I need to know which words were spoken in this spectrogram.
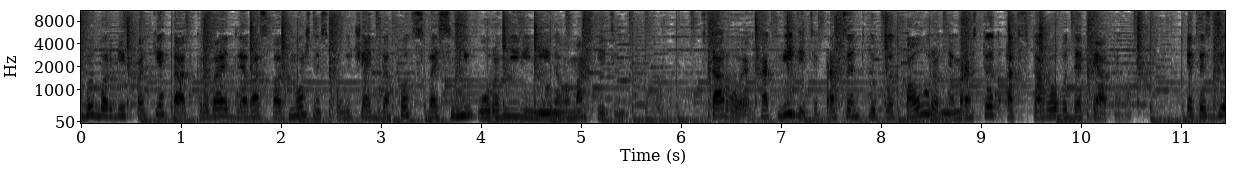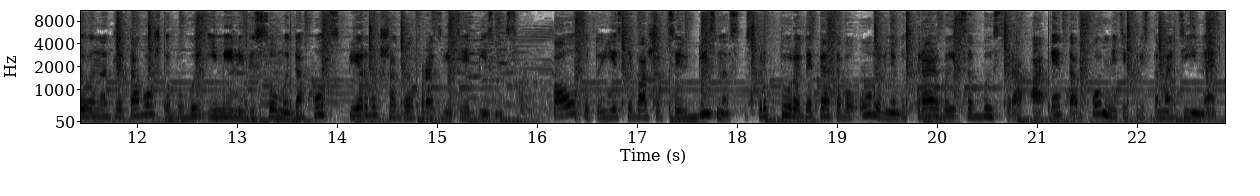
Выбор VIP-пакета открывает для вас возможность получать доход с 8 уровней линейного маркетинга. Второе. Как видите, процент выплат по уровням растет от 2 до 5. Это сделано для того, чтобы вы имели весомый доход с первых шагов развития бизнеса. По опыту, если ваша цель – бизнес, структура до пятого уровня выстраивается быстро, а это, помните, хрестоматийное –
